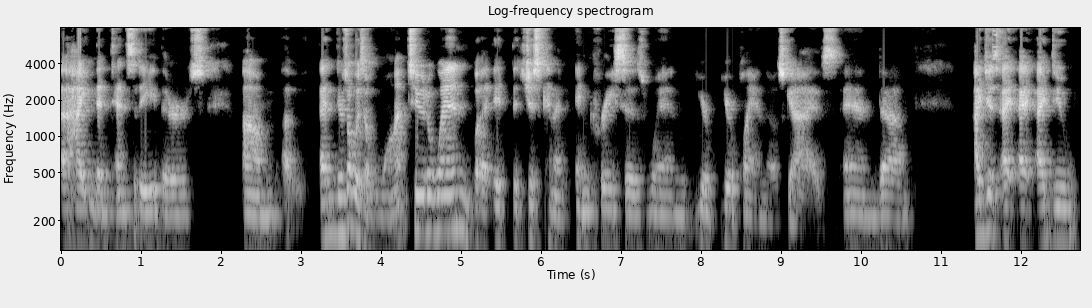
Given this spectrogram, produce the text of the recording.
a heightened intensity. There's um, a, and there's always a want to to win, but it, it just kind of increases when you're you're playing those guys. And um, I just I, I, I do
